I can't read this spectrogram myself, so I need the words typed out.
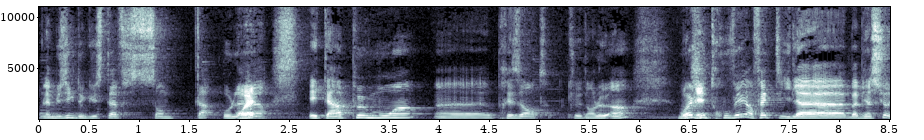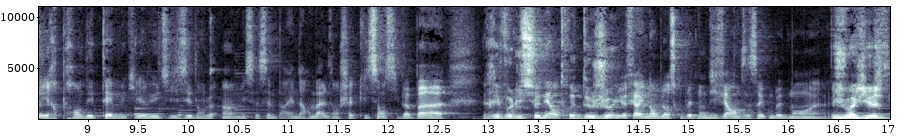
la musique de Gustave Santaolalla était un peu moins euh, présente que dans le 1. Moi, j'ai trouvé, en fait, il a, bah, bien sûr, il reprend des thèmes qu'il avait utilisés dans le 1, mais ça, ça me paraît normal. Dans chaque licence, il va pas révolutionner entre deux jeux, il va faire une ambiance complètement différente, ça serait complètement. Euh, Joyeuse.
